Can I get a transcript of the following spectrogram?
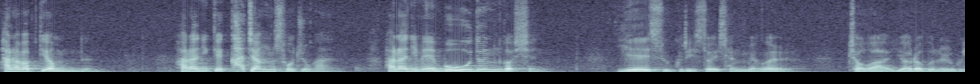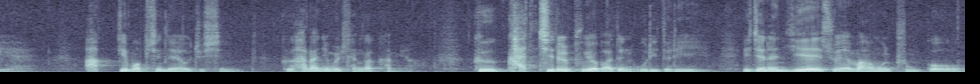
하나밖에 없는 하나님께 가장 소중한 하나님의 모든 것인 예수 그리스도의 생명을 저와 여러분을 위해 아낌없이 내어 주신 그 하나님을 생각하며 그 가치를 부여받은 우리들이 이제는 예수의 마음을 품고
